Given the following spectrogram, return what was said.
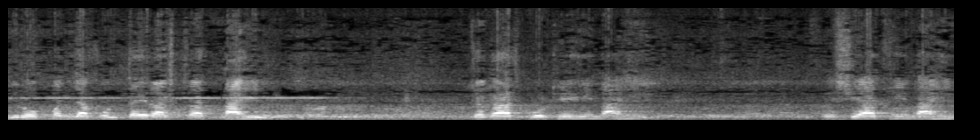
युरोपमधल्या कोणत्याही राष्ट्रात नाही जगात कोठेही नाही रशियातही नाही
